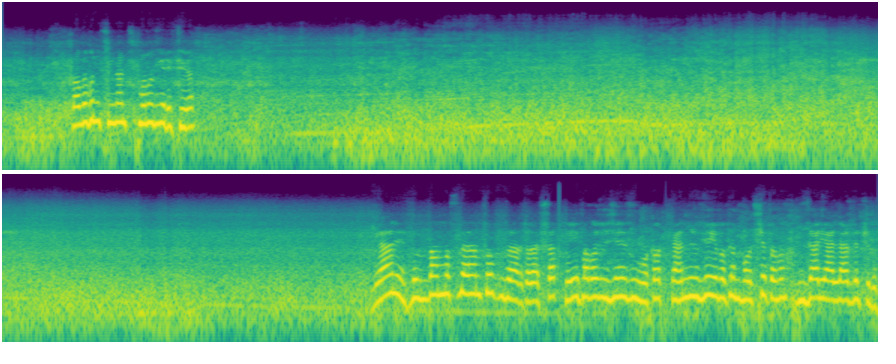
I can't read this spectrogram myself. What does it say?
kalıbın içinden çıkmanız gerekiyor. Yani hızlanması falan çok güzel arkadaşlar. Keyif alabileceğiniz bir motor. Kendinize iyi bakın. Hoşça kalın. Güzel yerlerde sürün.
